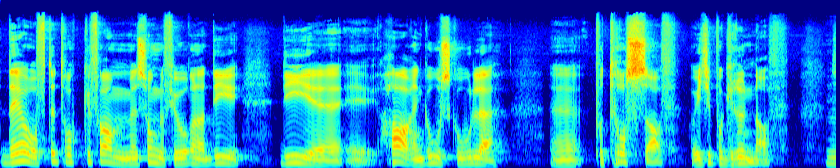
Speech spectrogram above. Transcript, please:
det er ofte tråkket fram Sogn og Fjordane at de, de uh, har en god skole uh, på tross av, og ikke på grunn av. Mm.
